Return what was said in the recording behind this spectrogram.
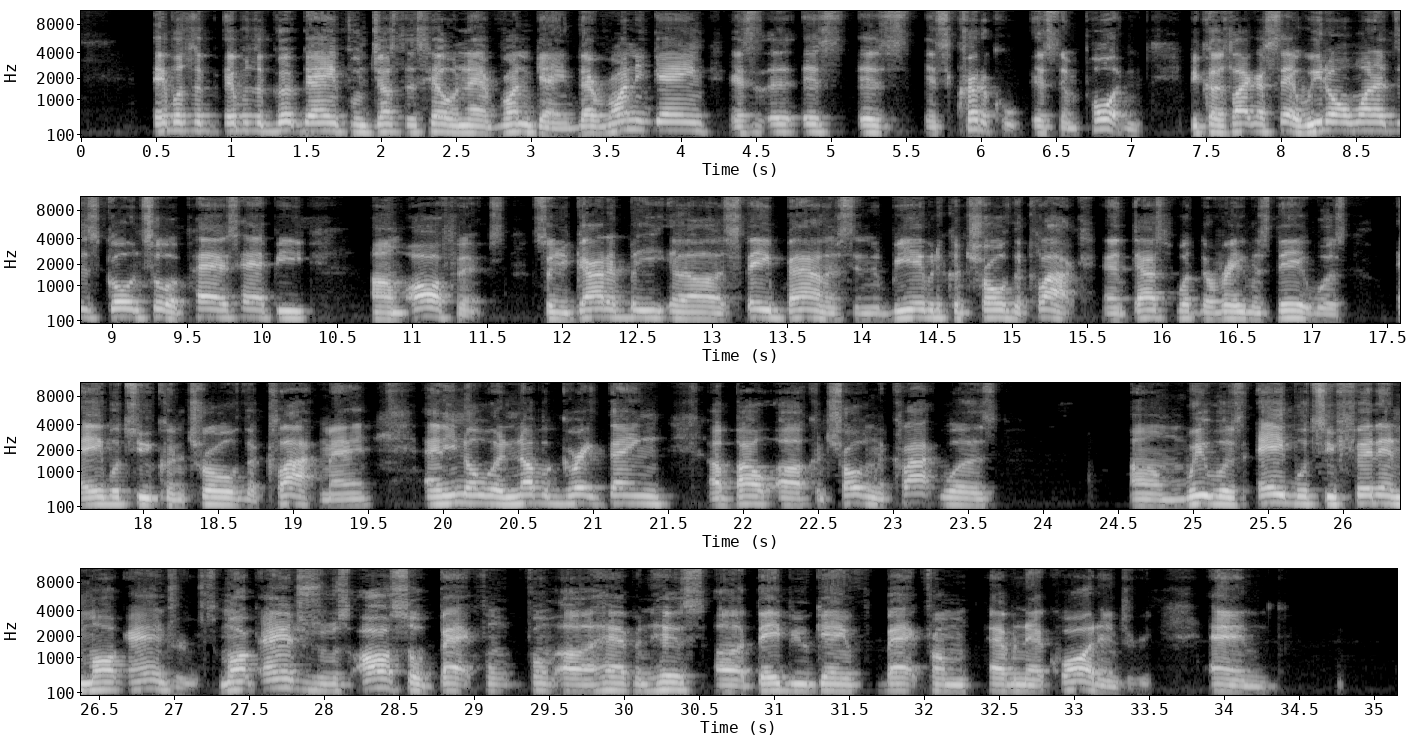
it was a it was a good game from Justice Hill in that run game. That running game is is is is critical. It's important because, like I said, we don't want to just go into a pass happy um, offense. So you got to be uh, stay balanced and be able to control the clock, and that's what the Ravens did was able to control the clock, man. And you know another great thing about uh, controlling the clock was um, we was able to fit in Mark Andrews. Mark Andrews was also back from from uh, having his uh, debut game back from having that quad injury, and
